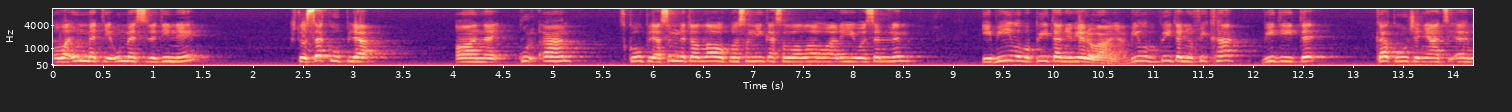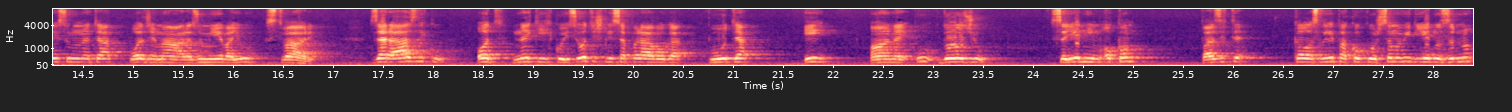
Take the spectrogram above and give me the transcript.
ovaj umet je umet sredine što sakuplja onaj Kur'an, skuplja sunnet Allahu poslanika sallallahu alaihi wa sallam I bilo po pitanju vjerovanja, bilo po pitanju fikha, vidite kako učenjaci ehli sunneta wal jamaa razumijevaju stvari. Za razliku od nekih koji su otišli sa pravoga puta i onaj u, dođu sa jednim okom, pazite, kao slijepa kokoš samo vidi jedno zrno,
